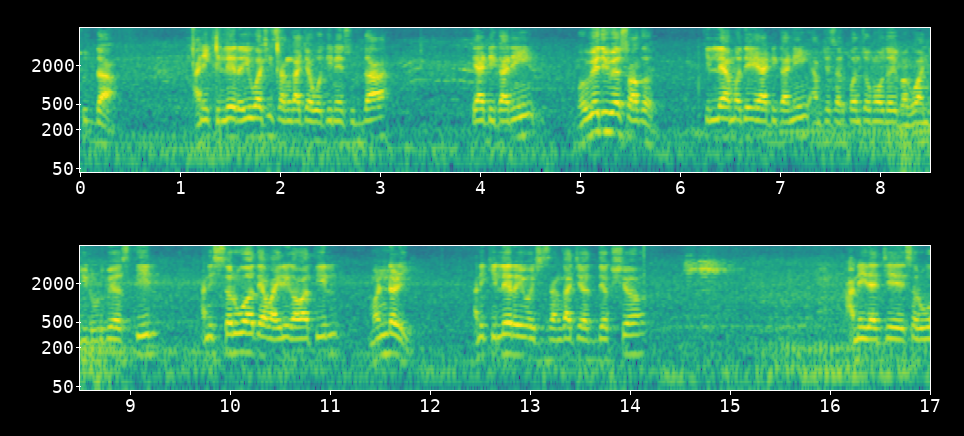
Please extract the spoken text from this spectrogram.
सुद्धा आणि किल्ले रहिवासी संघाच्या वतीने सुद्धा त्या ठिकाणी भव्यदिव्य स्वागत किल्ल्यामध्ये या ठिकाणी आमचे सरपंच महोदय भगवानजी डुडबे असतील आणि सर्व त्या वायरी गावातील मंडळी आणि किल्ले रहिवासी संघाचे अध्यक्ष आणि त्याचे सर्व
